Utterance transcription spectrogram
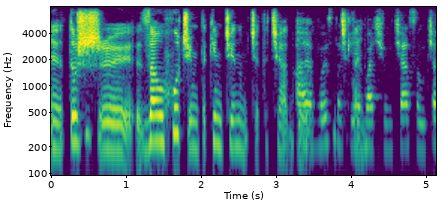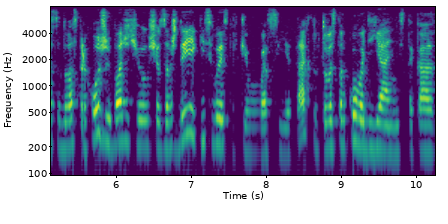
Е, Тож е, заохочуємо таким чином читача до А виставки я бачу часом, часто до вас приходжу і бачу, що завжди якісь виставки у вас є, так? Тобто виставкова діяльність, така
